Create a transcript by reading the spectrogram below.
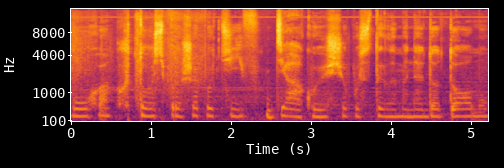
вуха хтось прошепотів. Дякую, що пустили мене додому.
